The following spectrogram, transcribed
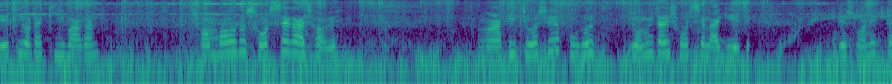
দেখি ওটা কি বাগান। সম্ভবত সর্ষে গাছ হবে। মাটি চষে পুরো জমিটাই সর্ষে লাগিয়েছে। বেশ অনেকটা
